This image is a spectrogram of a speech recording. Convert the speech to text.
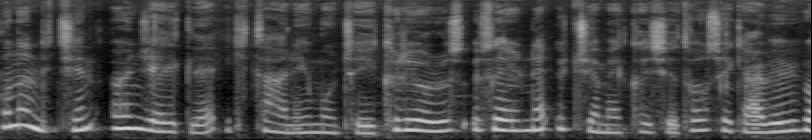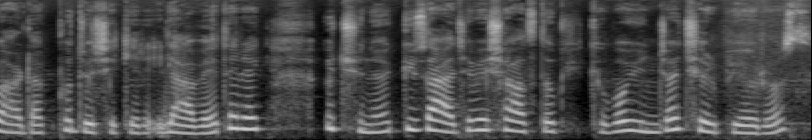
Bunun için öncelikle 2 tane yumurtayı kırıyoruz. Üzerine 3 yemek kaşığı toz şeker ve bir bardak pudra şekeri ilave ederek üçünü güzelce 5-6 dakika boyunca çırpıyoruz.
